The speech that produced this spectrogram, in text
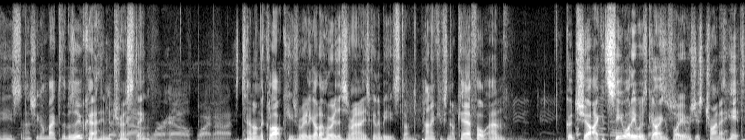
He's actually gone back to the bazooka. Interesting. It's 10 on the clock. He's really got to hurry this around. He's going to be starting to panic if he's not careful. And good shot. I could see what he was going for. He was just trying to hit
